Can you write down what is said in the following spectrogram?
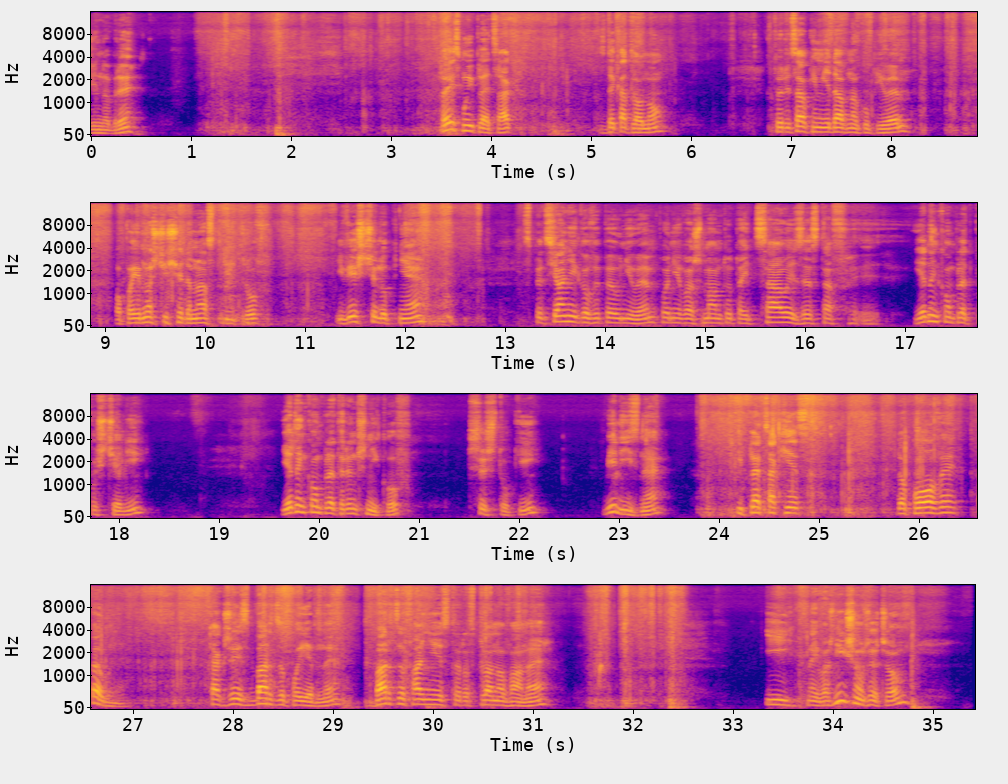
Dzień dobry. To jest mój plecak z Decathlonu, który całkiem niedawno kupiłem. O pojemności 17 litrów. I wieście lub nie, specjalnie go wypełniłem, ponieważ mam tutaj cały zestaw, y, jeden komplet pościeli, jeden komplet ręczników, trzy sztuki, bieliznę i plecak jest do połowy pełny. Także jest bardzo pojemny, bardzo fajnie jest to rozplanowane. I najważniejszą rzeczą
